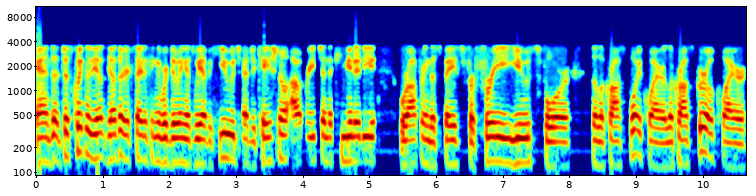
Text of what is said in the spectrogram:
And uh, just quickly, the, the other exciting thing that we're doing is we have a huge educational outreach in the community. We're offering the space for free use for the La Crosse boy choir, La Crosse girl choir,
